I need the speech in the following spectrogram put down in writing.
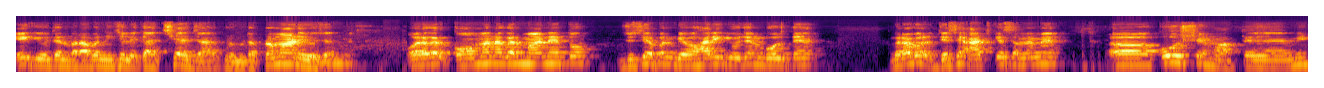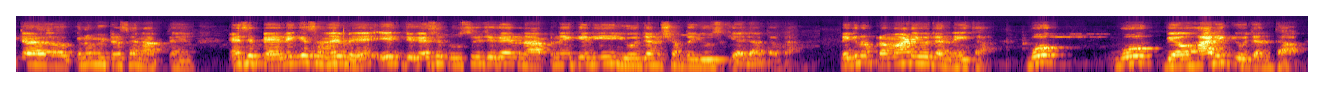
एक योजन बराबर नीचे लेकर है छह हज़ार किलोमीटर प्रमाण योजन में। और अगर कॉमन अगर माने तो जिसे अपन व्यवहारिक योजन बोलते हैं, बराबर? जैसे आज के समय में कोश से मापते हैं, मीटर किलोमीटर से नापते हैं। ऐसे पहले के समय में एक जगह से दूसरी जगह नापने के लिए योजन शब्द यूज़ किया जाता था, लेकिन वो प्रमाण योजन नहीं था। वो वो व्यवहारिक योजन था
